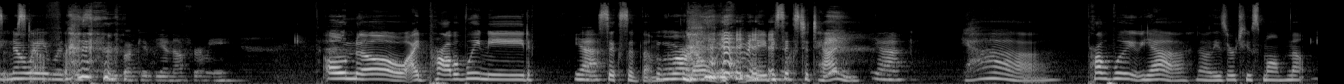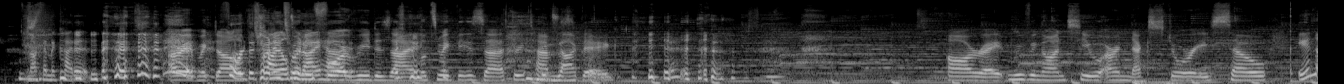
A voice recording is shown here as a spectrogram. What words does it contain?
Impressive no way would this food bucket be enough for me. Oh no, I'd probably need Yeah. six of them. More. No, it- maybe six to ten. Yeah. Yeah, probably. Yeah, no, these are too small. No, not gonna cut it. All right, McDonald's. For the 2024 redesign. Let's make these uh, three times as big. All right, moving on to our next story. So, in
